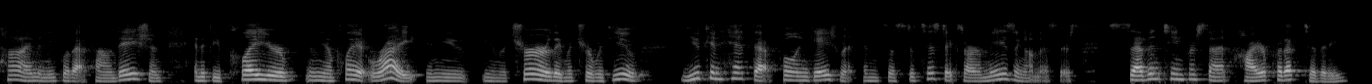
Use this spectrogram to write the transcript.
time, and equal that foundation. And if you play your, you know, play it right, and you you mature, they mature with you. You can hit that full engagement, and the statistics are amazing on this. There's 17% higher productivity,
